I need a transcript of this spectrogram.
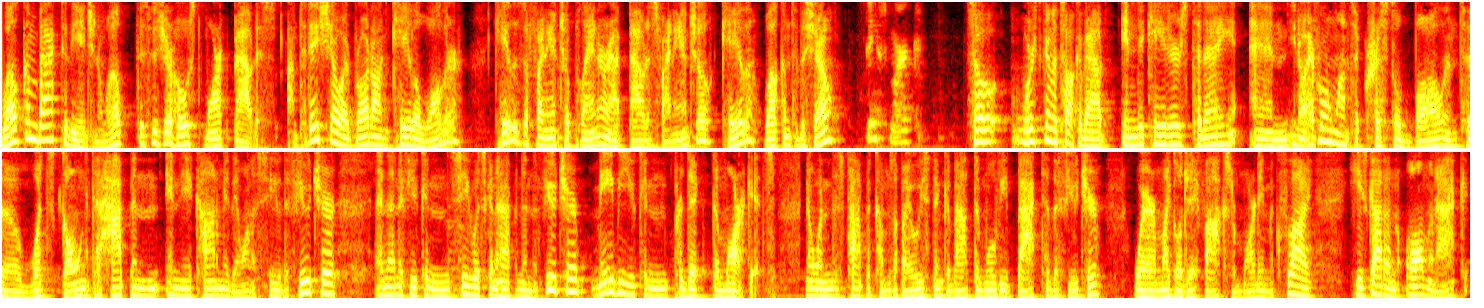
Welcome back to the Agent of Wealth. This is your host, Mark Bautis. On today's show, I brought on Kayla Waller. Kayla is a financial planner at Bautis Financial. Kayla, welcome to the show. Thanks, Mark. So we're going to talk about indicators today. And, you know, everyone wants a crystal ball into what's going to happen in the economy. They want to see the future. And then if you can see what's going to happen in the future, maybe you can predict the markets. Now, when this topic comes up, I always think about the movie Back to the Future, where Michael J. Fox or Marty McFly, he's got an almanac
